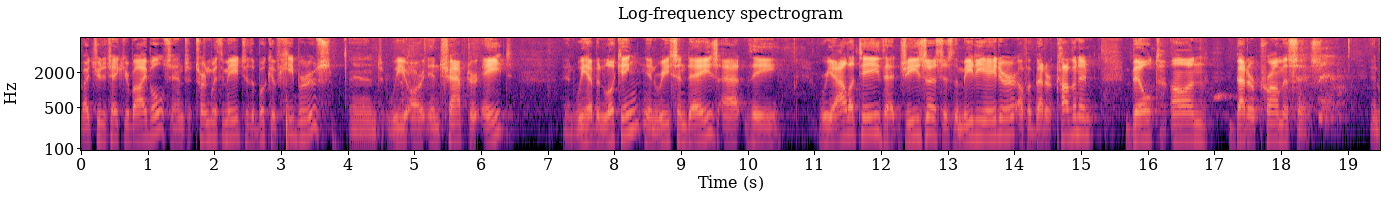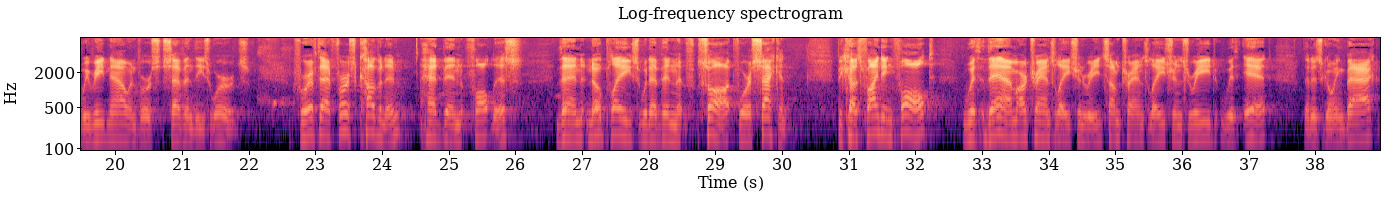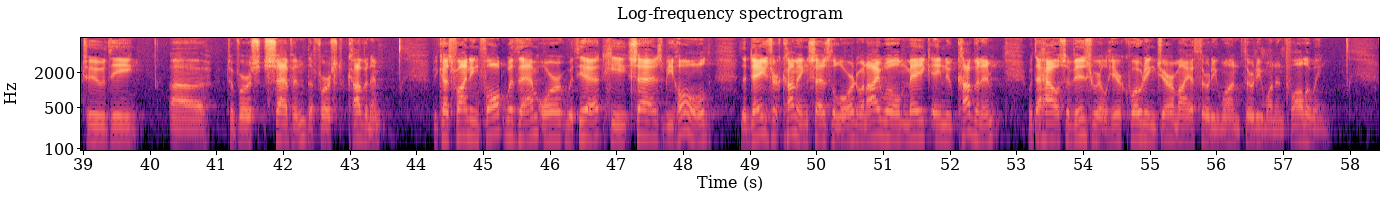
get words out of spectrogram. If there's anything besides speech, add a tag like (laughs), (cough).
invite you to take your Bibles and turn with me to the book of Hebrews. And we are in chapter 8. And we have been looking in recent days at the reality that Jesus is the mediator of a better covenant built on better promises. And we read now in verse 7 these words For if that first covenant had been faultless, then no place would have been sought for a second. Because finding fault with them, our translation reads, some translations read with it, that is going back to the uh, to verse 7, the first covenant. Because finding fault with them or with it, he says, Behold, the days are coming, says the Lord, when I will make a new covenant with the house of Israel, here quoting Jeremiah 31 31 and following.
